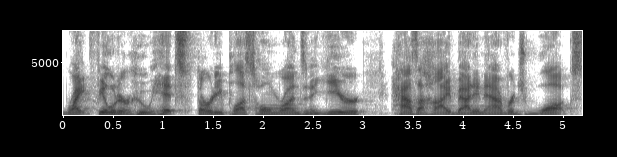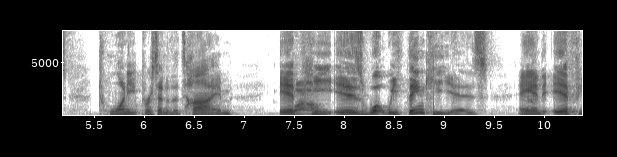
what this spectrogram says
right fielder who hits 30 plus home runs in a year, has a high batting average, walks 20% of the time. If wow. he is what we think he is, and if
